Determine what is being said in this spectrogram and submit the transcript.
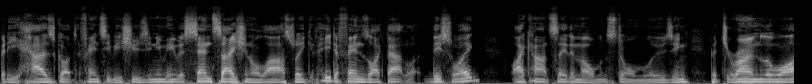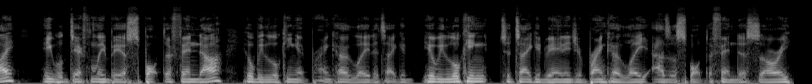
but he has got defensive issues in him. He was sensational last week. If he defends like that this week, I can't see the Melbourne Storm losing. But Jerome Luai, he will definitely be a spot defender. He'll be looking at Brenko Lee to take. He'll be looking to take advantage of Brenko Lee as a spot defender. Sorry.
